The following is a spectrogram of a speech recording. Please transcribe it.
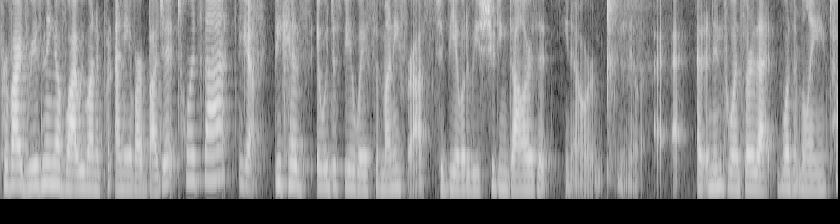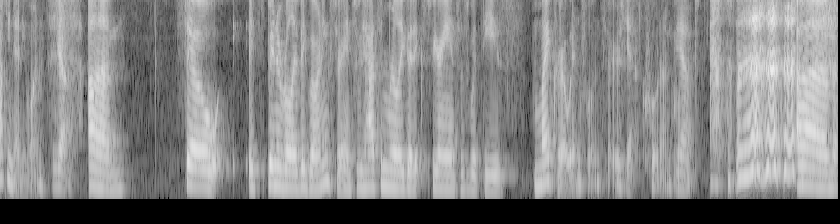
provide reasoning of why we want to put any of our budget towards that. Yeah. Because it would just be a waste of money for us to be able to be shooting dollars at, you know, or, you know, at, at an influencer that wasn't really talking to anyone. Yeah. Um, so it's been a really big learning experience. We've had some really good experiences with these micro influencers, yes. quote unquote. Yeah. um,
